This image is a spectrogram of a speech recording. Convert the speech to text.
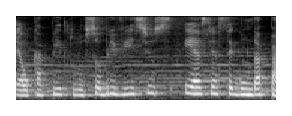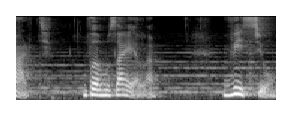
é o capítulo sobre vícios e essa é a segunda parte. Vamos a ela. Vício.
